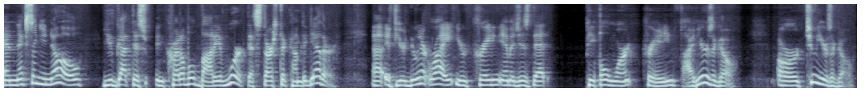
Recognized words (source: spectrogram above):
And next thing you know, you've got this incredible body of work that starts to come together. Uh, if you're doing it right, you're creating images that people weren't creating five years ago or two years ago.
